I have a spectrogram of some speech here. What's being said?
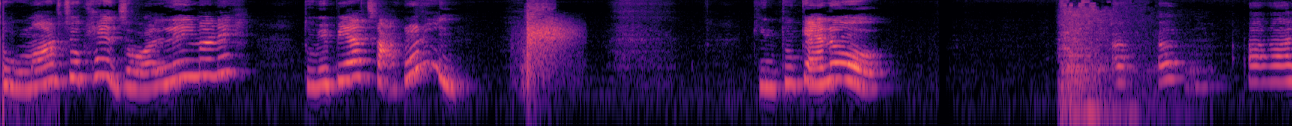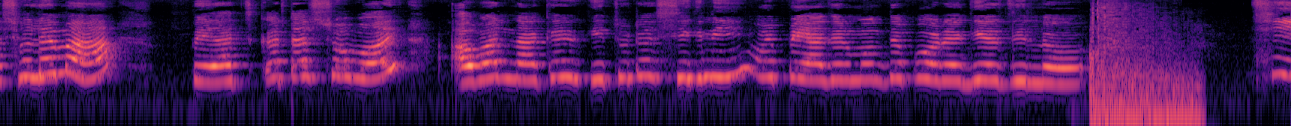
তোমার চোখে জল নেই মানে? তুমি পেঁয়াজ কাটোনি? কিন্তু কেন? আসলে মা পেঁয়াজ কাটার সময় আমার নাকের কিছুটা শিকনি ওই পেঁয়াজের মধ্যে পড়ে গিয়েছিল ছি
